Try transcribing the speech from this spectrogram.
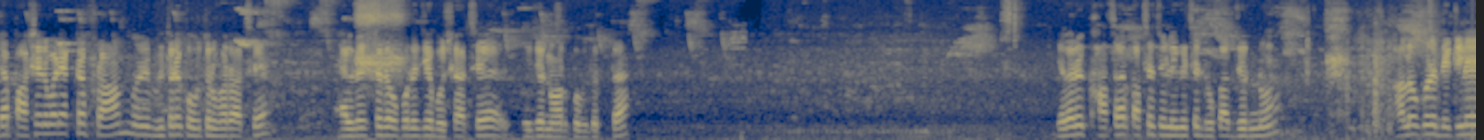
এটা পাশের বাড়ি একটা ফার্ম ওর ভিতরে কবুতর ভরা আছে। অ্যালবেস্টারের ওপরে যে বসে আছে ওই যে নর কবুতরটা। এবার ওই খাঁচার কাছে চলে গেছে ঢোকার জন্য। ভালো করে দেখলে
